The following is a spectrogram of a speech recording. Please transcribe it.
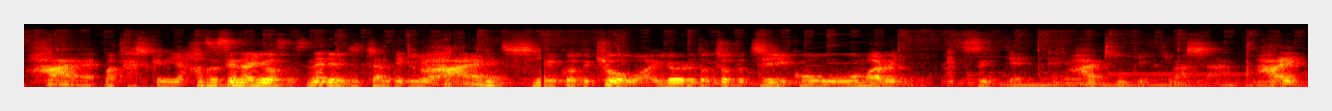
はい。まあ確かに外せない要素ですね、リュウジちゃん的には。はい。ということで今日はいろいろとちょっと G550 について、はい、聞いていきました。はい。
